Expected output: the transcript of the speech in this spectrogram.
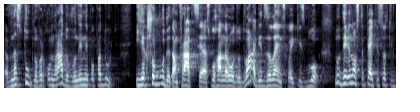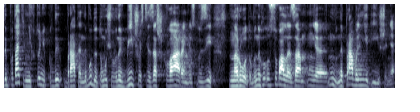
в наступну Верховну Раду вони не попадуть. І якщо буде там фракція Слуга народу 2 від Зеленського, якийсь блок, ну 95% депутатів ніхто нікуди брати не буде, тому що вони в більшості зашкварені слузі народу. Вони голосували за е, ну, неправильні рішення,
